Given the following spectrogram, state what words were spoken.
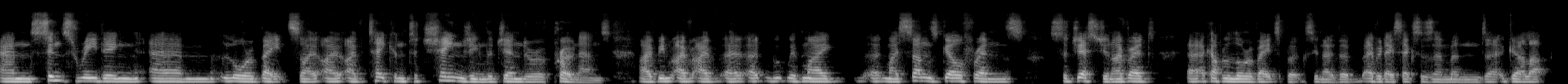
and since reading um, Laura Bates, I, have taken to changing the gender of pronouns. I've been, I've, I've uh, uh, with my uh, my son's girlfriend's suggestion, I've read a couple of Laura Bates books, you know, the Everyday Sexism and uh, Girl Up.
